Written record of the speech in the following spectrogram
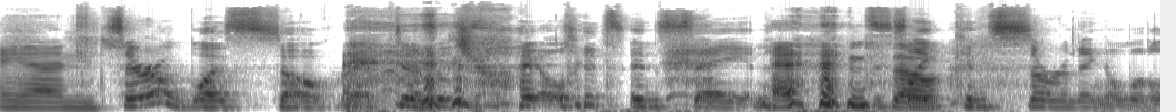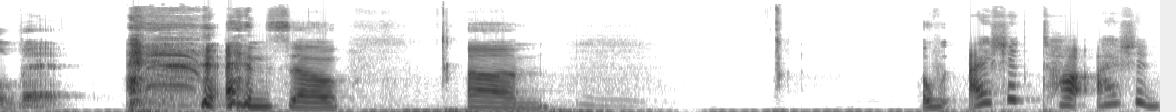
and Sarah was so ripped as a child. It's insane. And it's so, like concerning a little bit. and so um I should talk I should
